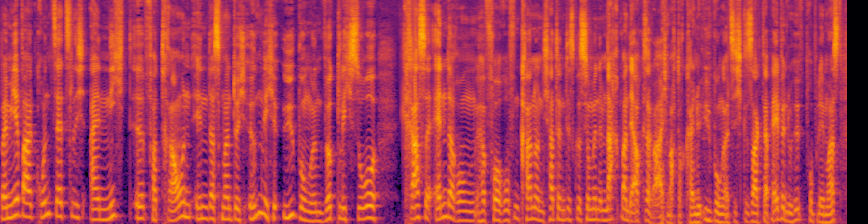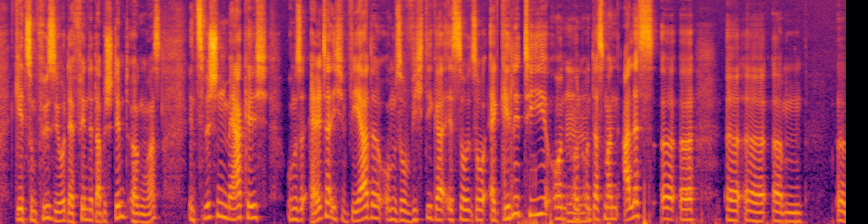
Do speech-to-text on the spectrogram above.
bei mir war grundsätzlich ein Nicht-Vertrauen in, dass man durch irgendwelche Übungen wirklich so krasse Änderungen hervorrufen kann. Und ich hatte eine Diskussion mit einem Nachbarn, der auch gesagt hat, ah, ich mache doch keine Übung, als ich gesagt habe, hey, wenn du Hüftprobleme hast, geh zum Physio, der findet da bestimmt irgendwas. Inzwischen merke ich, umso älter ich werde, umso wichtiger ist so, so Agility und, mhm. und, und dass man alles äh, äh, äh, ähm, äh,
